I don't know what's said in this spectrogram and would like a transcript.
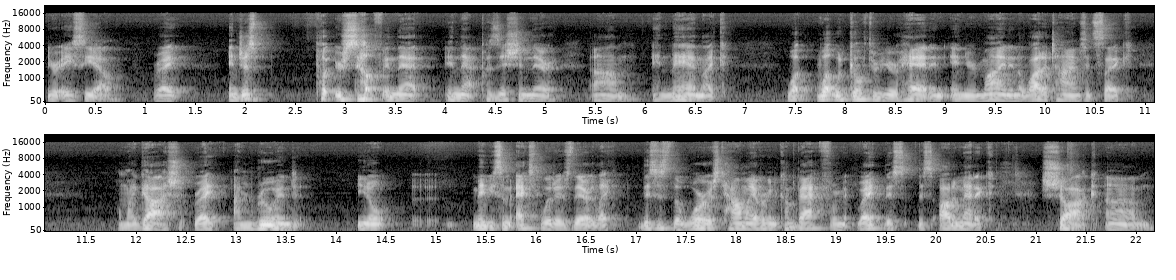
your ACL, right? And just put yourself in that in that position there. Um, and man, like what what would go through your head and, and your mind? And a lot of times it's like, oh my gosh, right? I'm ruined. You know, maybe some expletives there. Like this is the worst. How am I ever going to come back from it? Right? This this automatic shock. Um,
